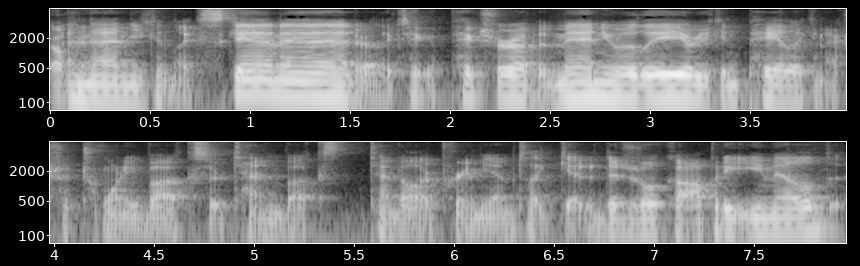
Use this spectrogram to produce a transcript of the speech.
Okay. and then you can like scan it or like take a picture of it manually, or you can pay like an extra twenty bucks or ten bucks, ten dollar premium to like get a digital copy emailed.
